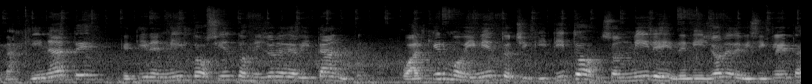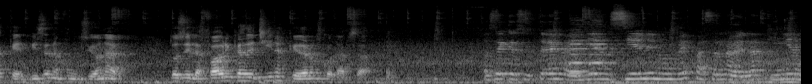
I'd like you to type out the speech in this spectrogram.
Imagínate que tienen 1.200 millones de habitantes. Cualquier movimiento chiquitito son miles de millones de bicicletas que empiezan a funcionar. Entonces las fábricas de China quedaron colapsadas. O sea que si ustedes vendían 100 en un mes, pasaron a vender 500.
